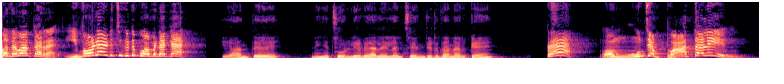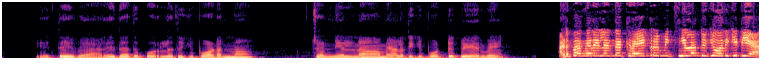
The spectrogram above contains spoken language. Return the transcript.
உதவாக்கற இவள அடிச்சுக்கிட்டு போக மாட்டாக்க. ஏன் தே நீங்க சொல்லி வேலையெல்லாம் செஞ்சுட்டு தானே இருக்கேன். பே, உன் மூஞ்ச பார்த்தாலே. எத்தே வேற ஏதாவது பொருளை தூக்கி போடணுமா? சொன்னேல்னா மேலே தூக்கி போட்டு போயிருவேன். அடுப்பங்கரையில இருந்த கிரைண்டர் மிக்ஸி எல்லாம் தூக்கி ஒதுக்கிட்டியா?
